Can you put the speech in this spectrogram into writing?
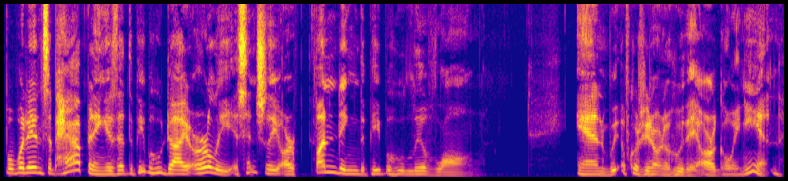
but what ends up happening is that the people who die early essentially are funding the people who live long. And we, of course, we don't know who they are going in.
